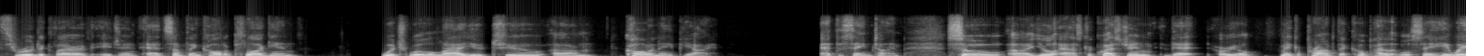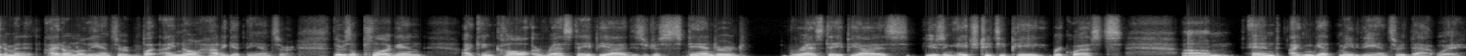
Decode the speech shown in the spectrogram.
through declarative agent, add something called a plugin, which will allow you to um, call an API at the same time. So uh, you'll ask a question that, or you'll make a prompt that Copilot will say, hey, wait a minute, I don't know the answer, but I know how to get the answer. There's a plugin. I can call a REST API. These are just standard REST APIs using HTTP requests. Um, and I can get maybe the answer that way,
